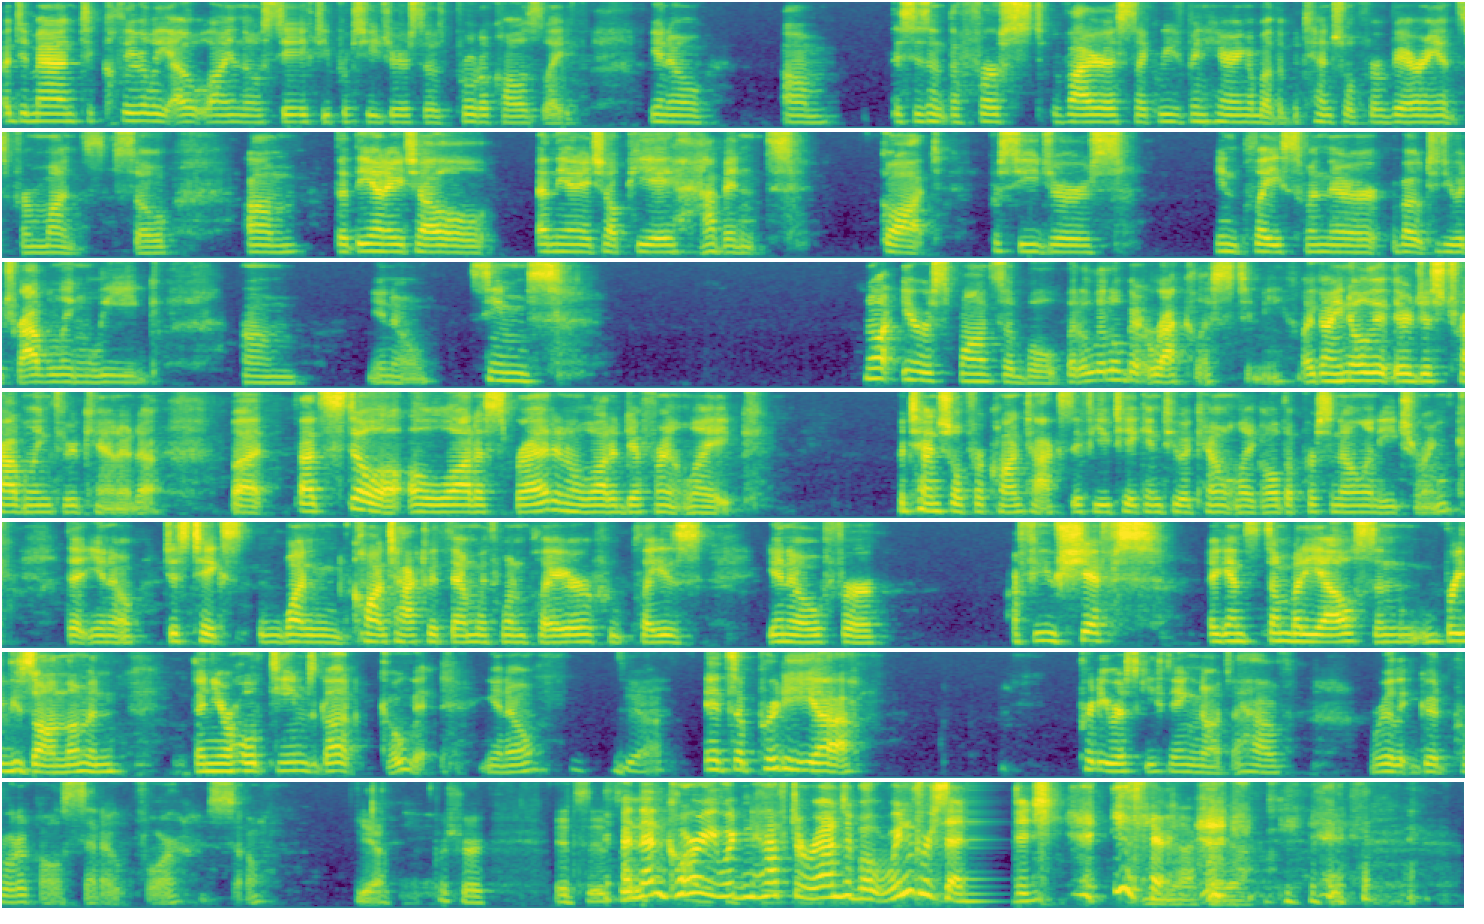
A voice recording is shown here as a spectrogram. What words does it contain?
a demand to clearly outline those safety procedures, those protocols, like, you know, um, this isn't the first virus, like we've been hearing about the potential for variants for months. So um, that the NHL and the NHLPA haven't got procedures in place when they're about to do a traveling league, um, you know, seems not irresponsible, but a little bit reckless to me. Like I know that they're just traveling through Canada, but that's still a, a lot of spread and a lot of different like potential for contacts if you take into account like all the personnel in each rink that you know just takes one contact with them with one player who plays you know for a few shifts against somebody else and breathes on them and then your whole team's got covid you know yeah it's a pretty uh pretty risky thing not to have really good protocols set out for so yeah for sure it's, it's and then corey wouldn't have to rant about win percentage either exactly, yeah.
